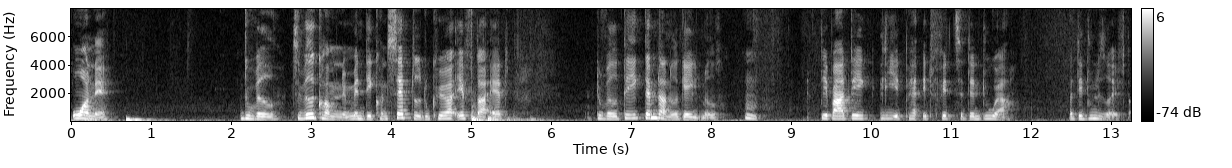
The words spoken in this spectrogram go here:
ordene, du ved, til vedkommende, men det er konceptet, du kører efter, at du ved, det er ikke dem, der er noget galt med. Mm. Det er bare, det er ikke lige et, et fedt til den, du er. Og det, du leder efter.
